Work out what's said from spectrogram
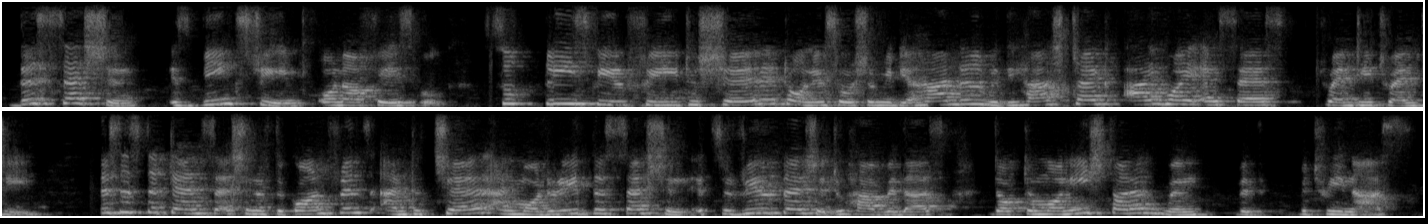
This session is being streamed on our Facebook, so please feel free to share it on your social media handle with the hashtag IYSS2020. This is the 10th session of the conference and to chair and moderate this session, it's a real pleasure to have with us Dr. Monish Tourangbam with, between us.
